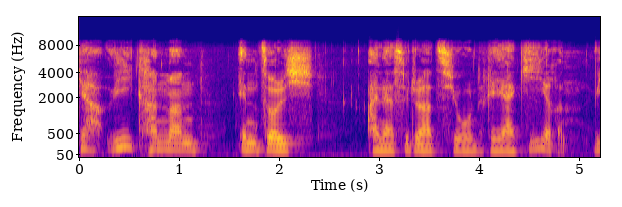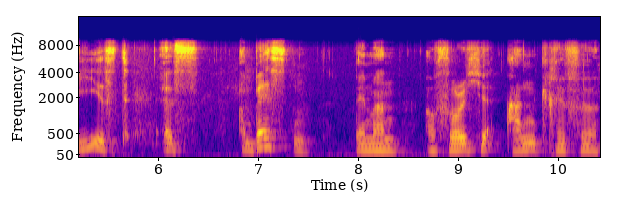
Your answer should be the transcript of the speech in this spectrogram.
Ja, wie kann man in solch einer Situation reagieren? Wie ist es am besten, wenn man auf solche Angriffe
